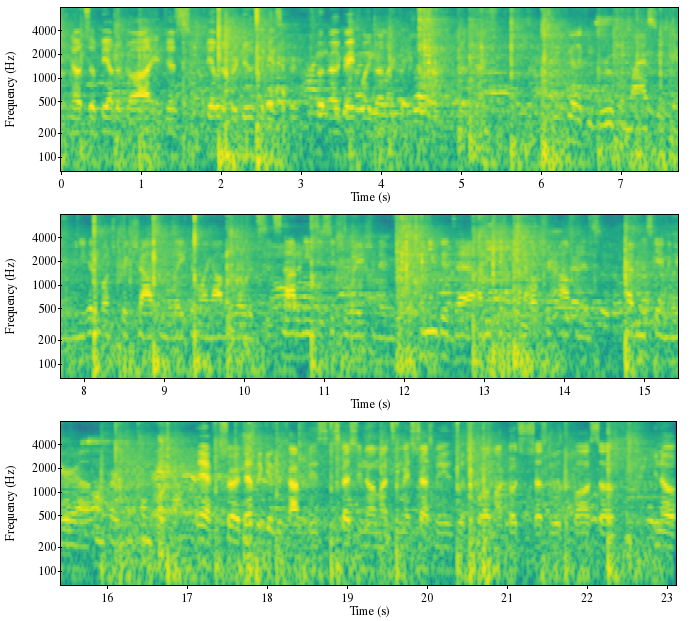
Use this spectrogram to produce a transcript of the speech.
you know to be able to go out and just be able to produce against a, a great point guard like that, you know, really nice. I feel like you grew from last year's game. I mean, you hit a bunch of big shots in the lake going on the road. It's it's not an easy situation, and, and you did that. How do you think it kind of helps your confidence having this game in your uh, own court, home court? Yeah, for sure. It definitely gives me confidence, especially knowing my teammates trust me with the ball, my coaches trust me with the ball. So, you know,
